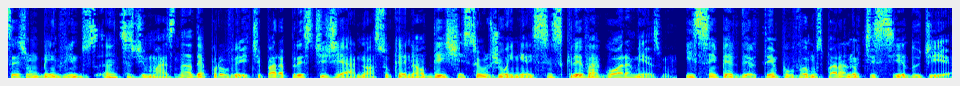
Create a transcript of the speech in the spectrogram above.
Sejam bem-vindos. Antes de mais nada, aproveite para prestigiar nosso canal, deixe seu joinha e se inscreva agora mesmo. E sem perder tempo, vamos para a notícia do dia.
